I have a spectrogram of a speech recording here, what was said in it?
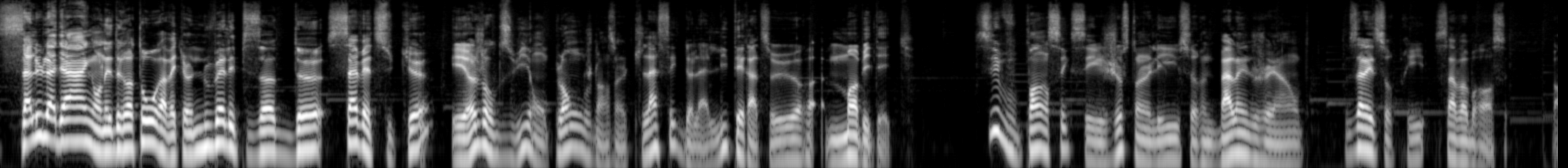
Salut la gang, on est de retour avec un nouvel épisode de Savais-tu que? Et aujourd'hui, on plonge dans un classique de la littérature, Moby Dick. Si vous pensez que c'est juste un livre sur une baleine géante, vous allez être surpris, ça va brasser. Bon,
